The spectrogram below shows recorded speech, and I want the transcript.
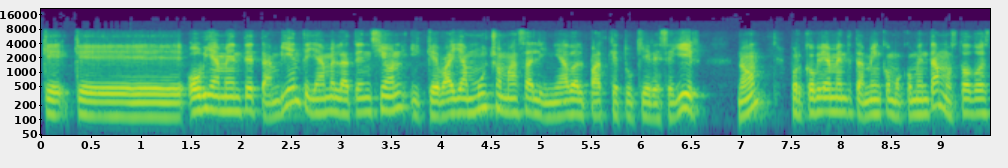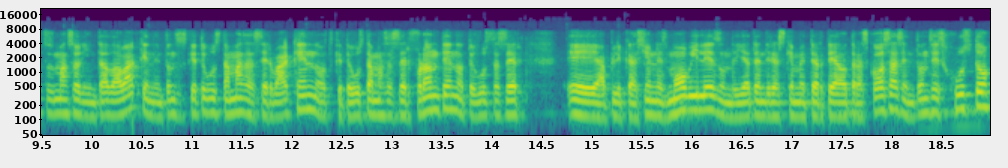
que, que obviamente también te llame la atención y que vaya mucho más alineado al path que tú quieres seguir. ¿no? Porque obviamente también, como comentamos, todo esto es más orientado a backend. Entonces, ¿qué te gusta más hacer backend? ¿O qué te gusta más hacer frontend? ¿O te gusta hacer eh, aplicaciones móviles donde ya tendrías que meterte a otras cosas? Entonces, justo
